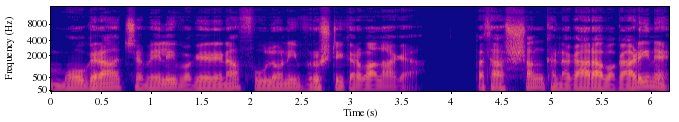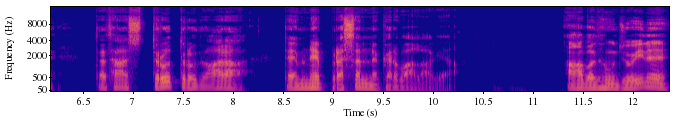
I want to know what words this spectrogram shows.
મોગરા ચમેલી વગેરેના ફૂલોની વૃષ્ટિ કરવા લાગ્યા તથા શંખ નગારા વગાડીને તથા સ્ત્રોત્રો દ્વારા તેમને પ્રસન્ન કરવા લાગ્યા. આ બધું જોઈને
